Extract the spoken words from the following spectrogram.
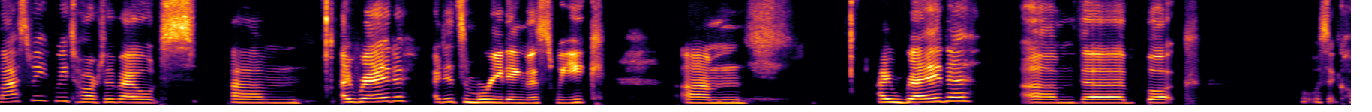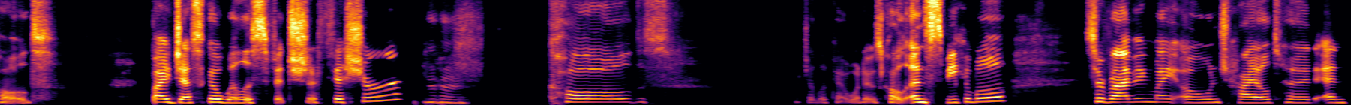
last week we talked about um I read I did some reading this week. Um I read um the book what was it called? By Jessica Willis Fisher called I have to look at what it was called Unspeakable Surviving My Own Childhood and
